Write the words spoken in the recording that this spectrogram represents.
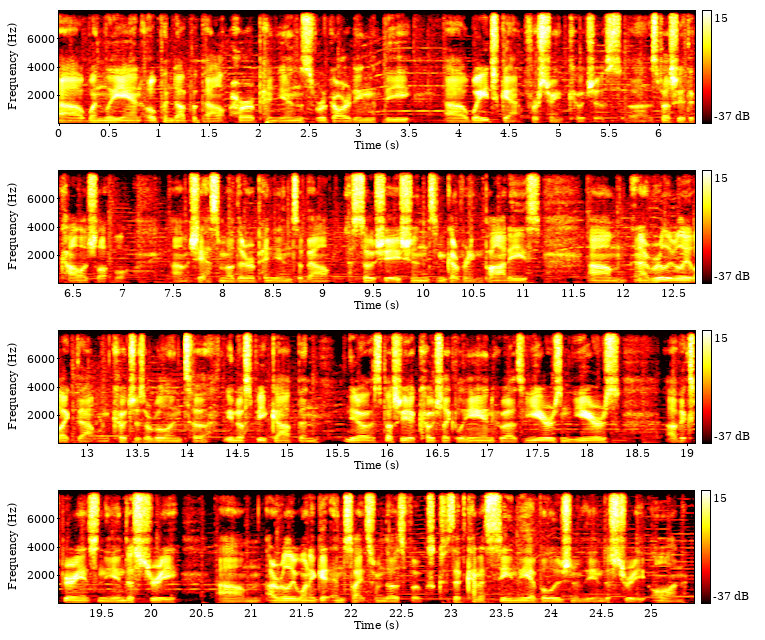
uh, when Leanne opened up about her opinions regarding the uh, wage gap for strength coaches, uh, especially at the college level. Um, she has some other opinions about associations and governing bodies, um, and I really, really like that when coaches are willing to, you know, speak up, and you know, especially a coach like Leanne who has years and years of experience in the industry. Um, I really want to get insights from those folks because they've kind of seen the evolution of the industry on.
